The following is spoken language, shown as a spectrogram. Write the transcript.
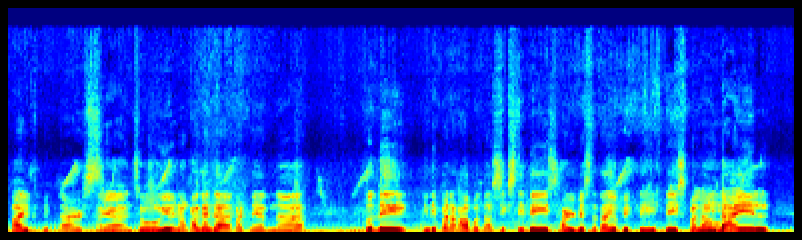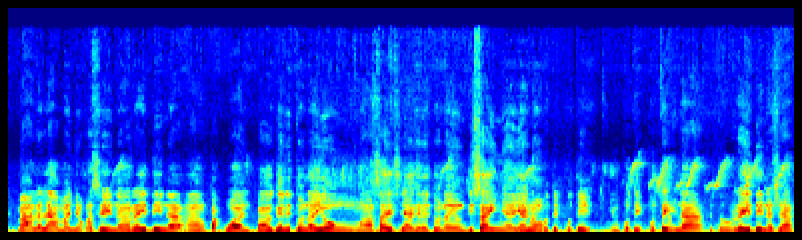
5 hectares. Ayan, so yun ang kagandahan partner na today, hindi pa nakabot ng 60 days, harvest na tayo 58 days pa lang. Hmm. Dahil maalalaman nyo kasi na ready na ang pakwan. Pag ganito na yung size niya, ganito na yung design niya, yan Yung oh. puti-puti. yung puti-puti na, Ito. ready na siya.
